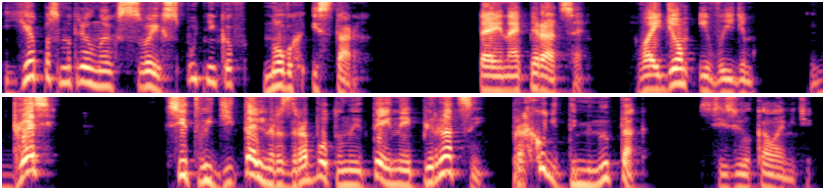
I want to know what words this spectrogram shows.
Я посмотрел на их своих спутников, новых и старых. Тайная операция. Войдем и выйдем. Гась! Все твои детально разработанные тайные операции проходят именно так, съязвил Каламити.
